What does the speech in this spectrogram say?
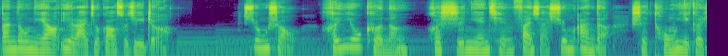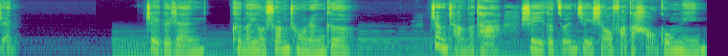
丹东尼奥一来就告诉记者，凶手很有可能和十年前犯下凶案的是同一个人。这个人可能有双重人格，正常的他是一个遵纪守法的好公民，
